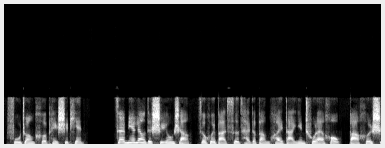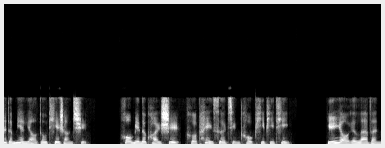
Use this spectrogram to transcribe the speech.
服装和配饰片。在面料的使用上，则会把色彩的板块打印出来后，把合适的面料都贴上去。后面的款式和配色紧扣 PPT。云友 Eleven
